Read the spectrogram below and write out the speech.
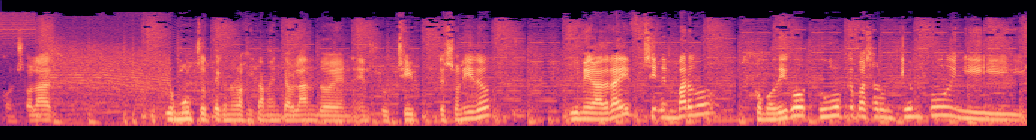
consola mucho tecnológicamente hablando en, en su chip de sonido. Y Mega Drive, sin embargo, como digo, tuvo que pasar un tiempo y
